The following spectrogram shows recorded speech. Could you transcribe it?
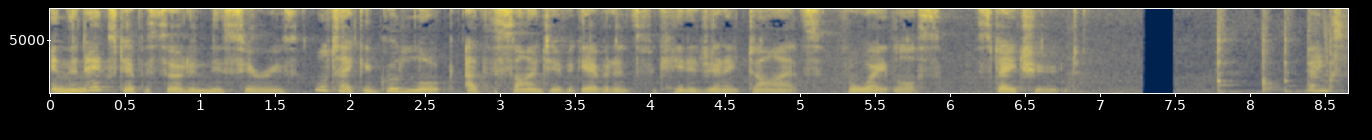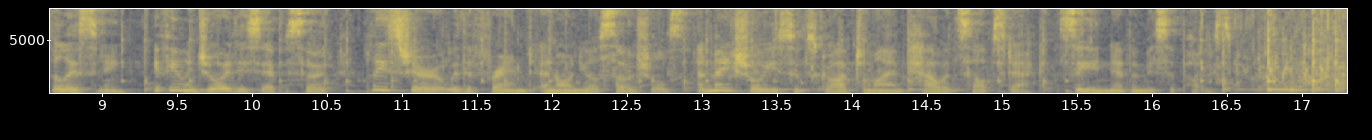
In the next episode in this series, we'll take a good look at the scientific evidence for ketogenic diets for weight loss. Stay tuned. Thanks for listening. If you enjoyed this episode, please share it with a friend and on your socials, and make sure you subscribe to my Empowered Substack so you never miss a post.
